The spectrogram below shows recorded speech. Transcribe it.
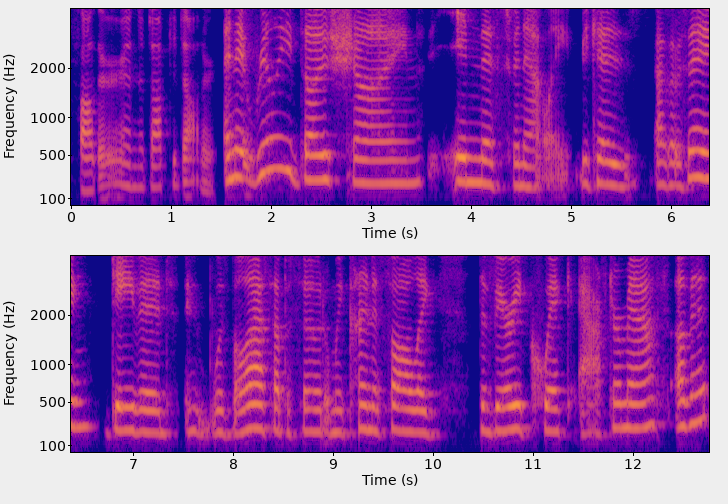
father and adopted daughter. And it really does shine in this finale because, as I was saying, David was the last episode, and we kind of saw like the very quick aftermath of it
